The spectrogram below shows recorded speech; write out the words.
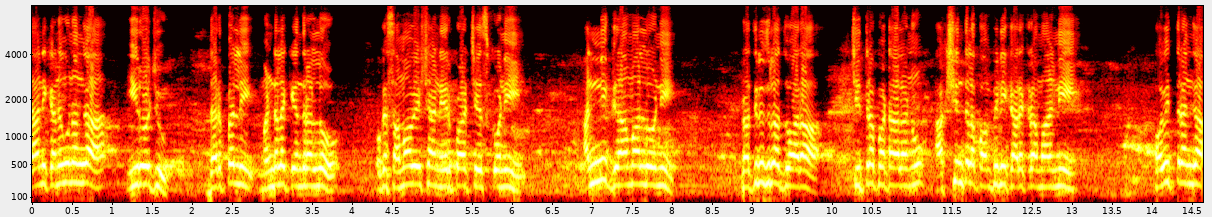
దానికి అనుగుణంగా ఈరోజు దర్పల్లి మండల కేంద్రంలో ఒక సమావేశాన్ని ఏర్పాటు చేసుకొని అన్ని గ్రామాల్లోని ప్రతినిధుల ద్వారా చిత్రపటాలను అక్షింతల పంపిణీ కార్యక్రమాన్ని పవిత్రంగా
